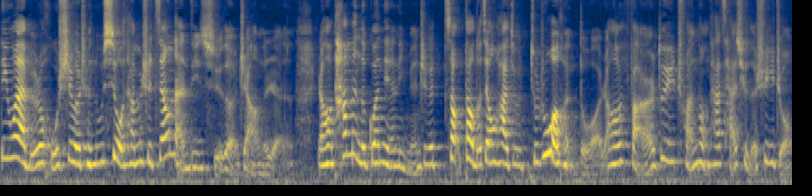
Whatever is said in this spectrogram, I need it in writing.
另外比如说胡适和陈独秀，他们是江南地区的这样的人，然后他们的观点里面，这个教道德教化就就弱很多，然后反而对于传统，他采取的是一种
